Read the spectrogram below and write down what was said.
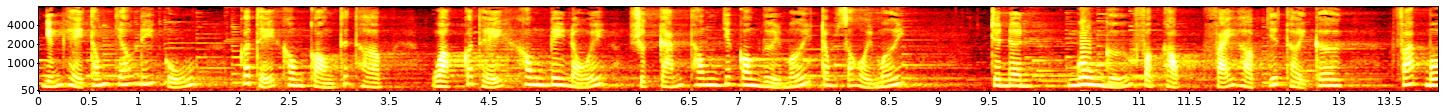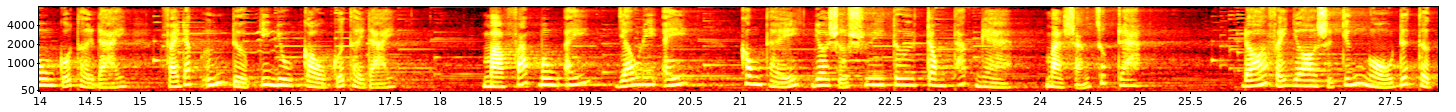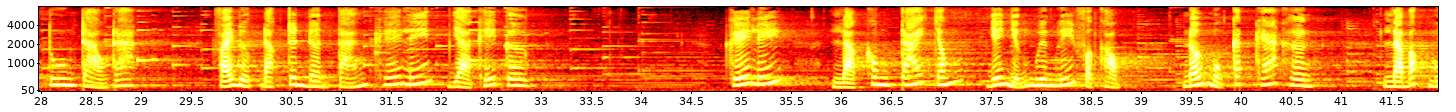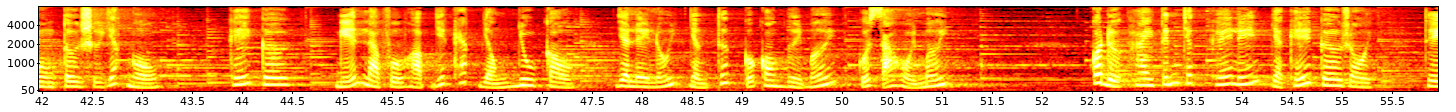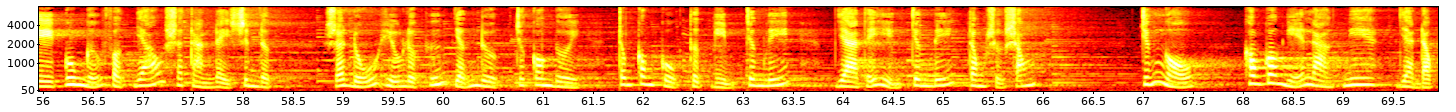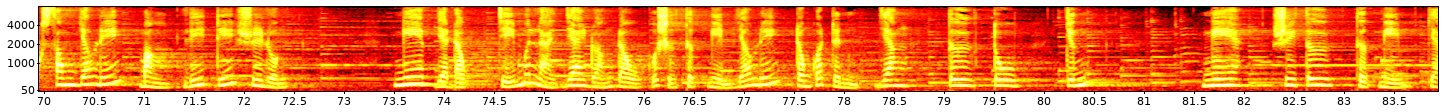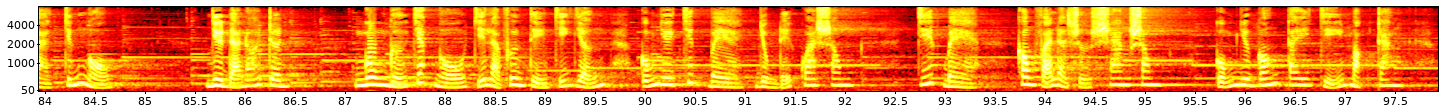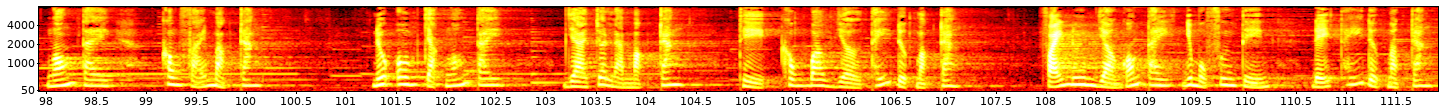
những hệ thống giáo lý cũ có thể không còn thích hợp hoặc có thể không gây nổi sự cảm thông với con người mới trong xã hội mới. Cho nên, ngôn ngữ Phật học phải hợp với thời cơ, pháp môn của thời đại phải đáp ứng được với nhu cầu của thời đại. Mà pháp môn ấy, giáo lý ấy không thể do sự suy tư trong tháp ngà mà sản xuất ra. Đó phải do sự chứng ngộ đích thực tuôn trào ra, phải được đặt trên nền tảng khế lý và khế cơ. Khế lý là không trái chống với những nguyên lý phật học, nói một cách khác hơn là bắt nguồn từ sự giác ngộ khế cơ, nghĩa là phù hợp với khát vọng, nhu cầu và lề lối nhận thức của con người mới, của xã hội mới. Có được hai tính chất khế lý và khế cơ rồi, thì ngôn ngữ phật giáo sẽ tràn đầy sinh lực, sẽ đủ hiệu lực hướng dẫn được cho con người trong công cuộc thực nghiệm chân lý và thể hiện chân lý trong sự sống. Chứng ngộ không có nghĩa là nghe và đọc xong giáo lý bằng lý trí suy luận nghe và đọc chỉ mới là giai đoạn đầu của sự thực nghiệm giáo lý trong quá trình văn, tư, tu, chứng, nghe, suy tư, thực nghiệm và chứng ngộ. Như đã nói trên, ngôn ngữ giác ngộ chỉ là phương tiện chỉ dẫn cũng như chiếc bè dùng để qua sông. Chiếc bè không phải là sự sang sông, cũng như ngón tay chỉ mặt trăng, ngón tay không phải mặt trăng. Nếu ôm chặt ngón tay và cho là mặt trăng, thì không bao giờ thấy được mặt trăng. Phải nương vào ngón tay như một phương tiện để thấy được mặt trăng.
